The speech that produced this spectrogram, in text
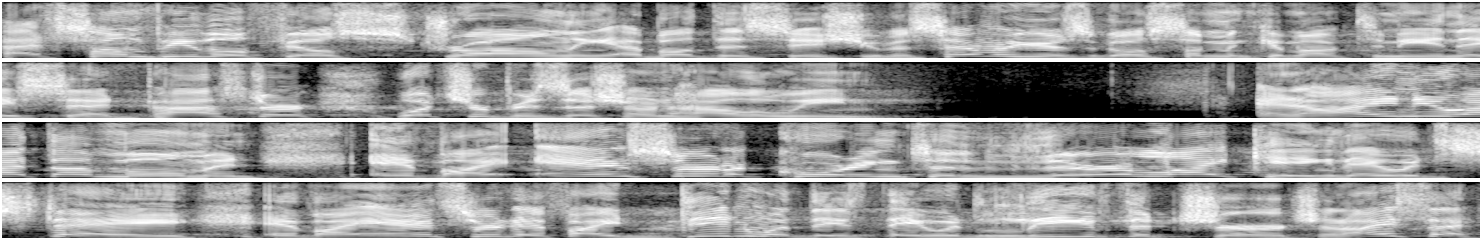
that some people feel strongly about this issue. But several years ago, someone came up to me and they said, Pastor, what's your position on Halloween? And I knew at that moment, if I answered according to their liking, they would stay. If I answered, if I didn't what they, they would leave the church. And I said,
